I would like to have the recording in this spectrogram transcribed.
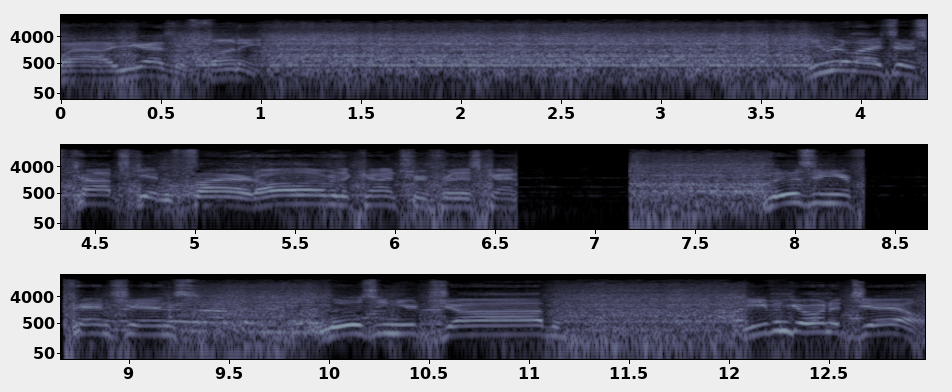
Wow, you guys are funny. You realize there's cops getting fired all over the country for this kind of losing your pensions, losing your job, even going to jail.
